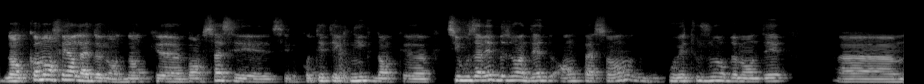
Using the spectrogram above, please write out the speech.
Donc, comment faire la demande? Donc, euh, bon, ça, c'est le côté technique. Donc, euh, si vous avez besoin d'aide en passant, vous pouvez toujours demander euh,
